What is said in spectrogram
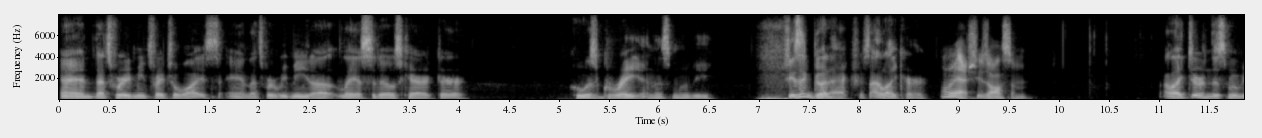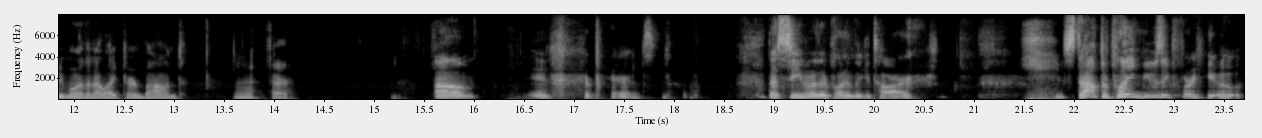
and that's where he meets Rachel Weisz, and that's where we meet uh, Léa character, who was great in this movie. She's a good actress. I like her. Oh yeah, she's awesome. I liked her in this movie more than I liked her in Bond. Eh, fair. Um, and her parents. that scene where they're playing the guitar. Stop! They're playing music for you.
